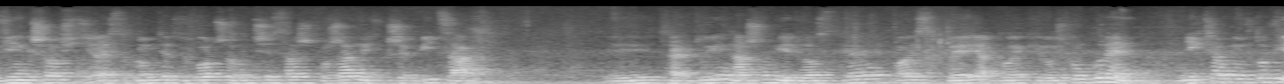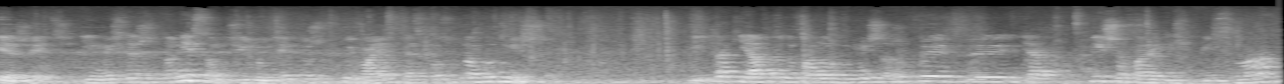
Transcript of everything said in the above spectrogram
w większości, a jest to Komitet Wyborczy Ochotniczej Straży Pożarnej w Krzepicach, traktuje naszą jednostkę OSP jako jakiegoś konkurenta. Nie chciałbym w to wierzyć i myślę, że to nie są ci ludzie, którzy wpływają w ten sposób na burmistrzów. I taki apel do pana burmistrza, żeby y, jak pisze pan jakieś pisma,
